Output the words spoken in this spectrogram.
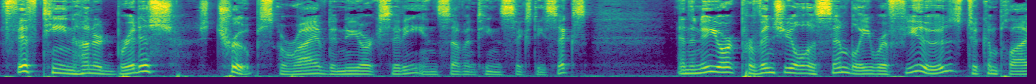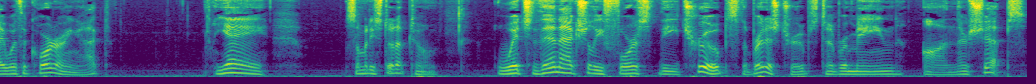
1,500 British troops arrived in New York City in 1766, and the New York Provincial Assembly refused to comply with the Quartering Act. Yay! Somebody stood up to him, which then actually forced the troops, the British troops, to remain on their ships.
